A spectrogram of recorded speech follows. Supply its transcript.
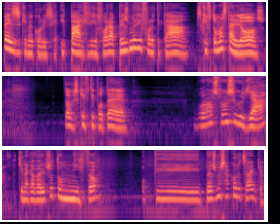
παίζεις και με κορίτσια. Υπάρχει διαφορά, παίζουμε διαφορετικά, σκεφτόμαστε αλλιώς; Το έχεις σκεφτεί ποτέ; Μπορώ να σου πω με σιγουριά και να καταρρύψω το μύθο ότι παίζουμε σαν κοριτσάκια.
